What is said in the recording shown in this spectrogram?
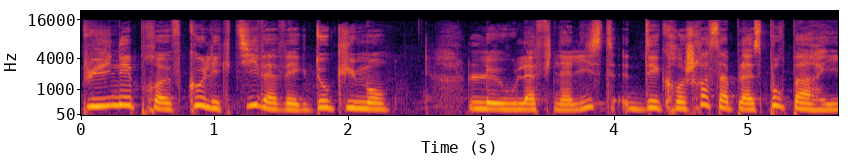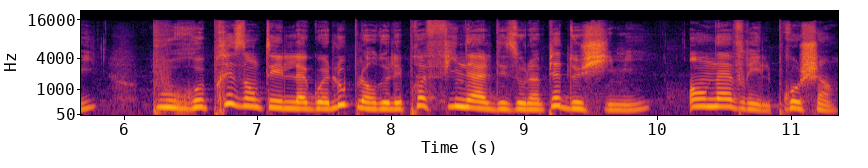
puis une épreuve collective avec documents. Le ou la finaliste décrochera sa place pour Paris pour représenter la Guadeloupe lors de l'épreuve finale des Olympiades de chimie en avril prochain.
